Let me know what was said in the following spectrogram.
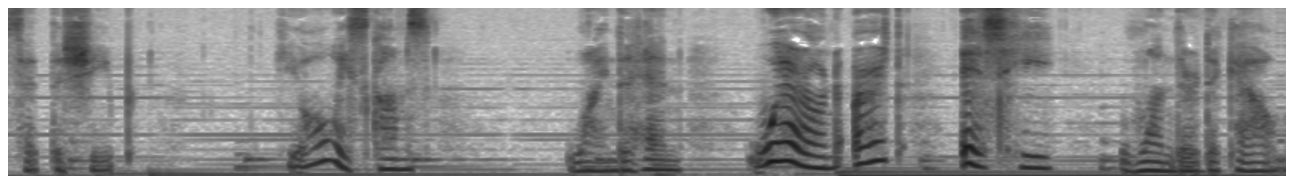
said the sheep. He always comes, whined the hen. Where on earth is he? wondered the cow.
